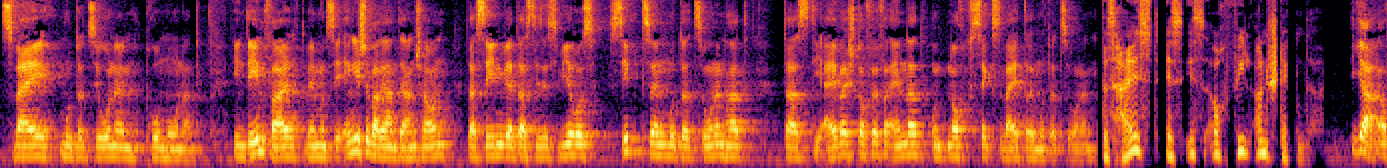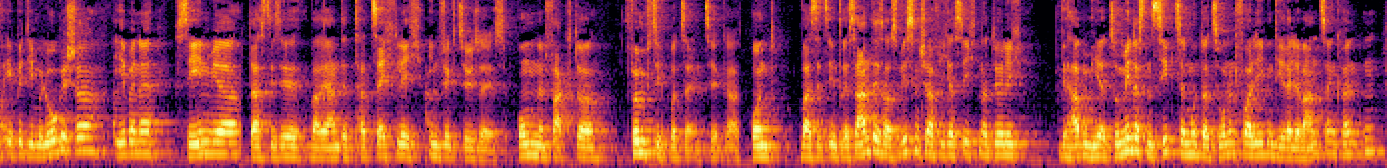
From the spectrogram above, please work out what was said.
zwei Mutationen pro Monat. In dem Fall, wenn wir uns die englische Variante anschauen, da sehen wir, dass dieses Virus 17 Mutationen hat, das die Eiweißstoffe verändert und noch sechs weitere Mutationen. Das heißt, es ist auch viel ansteckender. Ja, auf epidemiologischer Ebene sehen wir, dass diese Variante tatsächlich infektiöser ist, um einen Faktor 50 Prozent circa. Und was jetzt interessant ist aus wissenschaftlicher Sicht natürlich, wir haben hier zumindest 17 Mutationen vorliegen, die relevant sein könnten.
